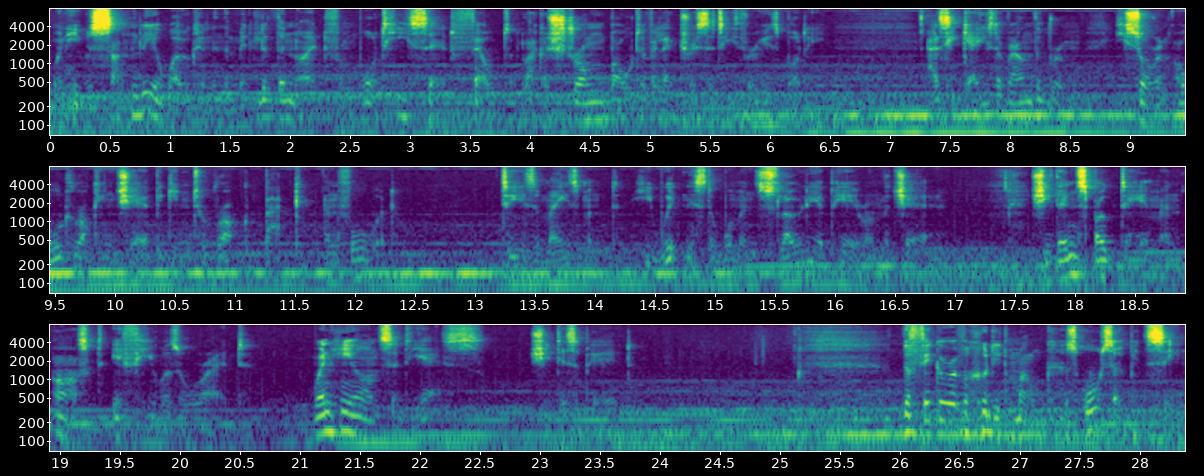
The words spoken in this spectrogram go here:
when he was suddenly awoken in the middle of the night from what he said felt like a strong bolt of electricity through his body. As he gazed around the room, he saw an old rocking chair begin to rock back and forward. To his amazement, he witnessed a woman slowly appear on the chair. She then spoke to him and asked if he was all right. When he answered yes, she disappeared. The figure of a hooded monk has also been seen,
